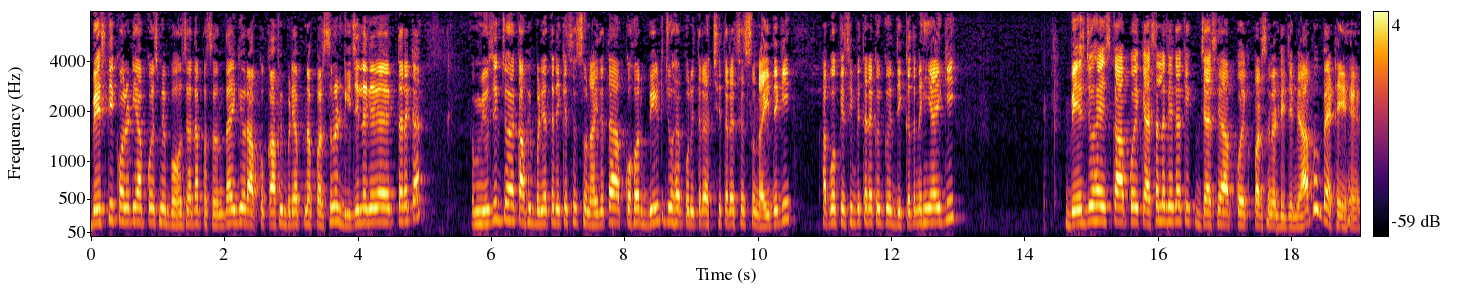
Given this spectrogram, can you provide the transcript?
बेस की क्वालिटी आपको इसमें बहुत ज़्यादा पसंद आएगी और आपको काफ़ी बढ़िया अपना पर्सनल डीजे लगेगा एक तरह का। म्यूज़िक जो है काफ़ी बढ़िया तरीके से सुनाई देता है। आपको हर बीट जो है पूरी तरह अच्छी तरह से सुनाई देगी। आपको किसी भी तरह की कोई दिक्कत नहीं आएगी। बेस जो है इसका आपको एक ऐसा लगेगा कि जैसे आपको एक पर्सनल डीजे में आप बैठे हैं।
